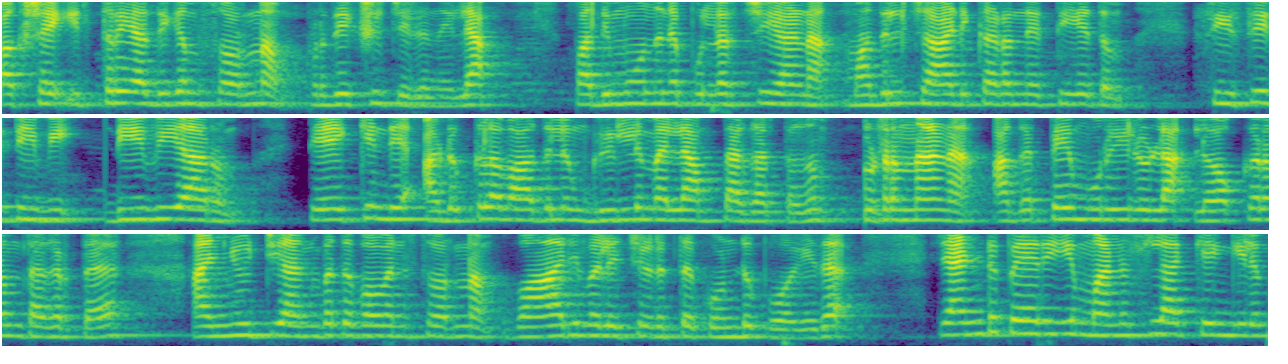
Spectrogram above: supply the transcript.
പക്ഷേ ഇത്രയധികം സ്വർണം പ്രതീക്ഷിച്ചിരുന്നില്ല. പതിമൂന്നിന് പുലർച്ചെയാണ് മതിൽ ചാടിക്കടന്നെത്തിയതും C C T V D V ആറും തേക്കിന്റെ അടുക്കള വാതിലും ഗ്രില്ലുമെല്ലാം തകർത്തതും തുടർന്നാണ് അകത്തെ മുറിയിലുള്ള ലോക്കറും തകർത്ത് അഞ്ഞൂറ്റി അൻപത് പവൻ സ്വർണം വാരി വലിച്ചെടുത്ത് കൊണ്ടുപോയത്. രണ്ടുപേരെയും മനസ്സിലാക്കിയെങ്കിലും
